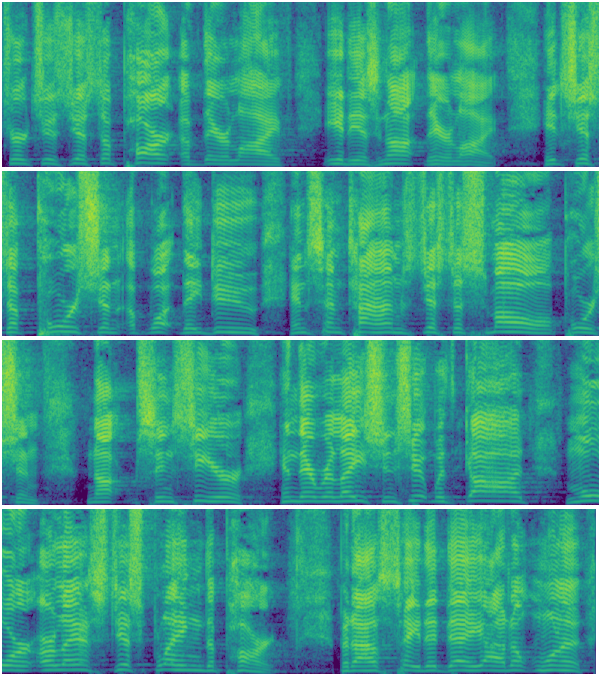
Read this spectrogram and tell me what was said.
Church is just a part of their life. It is not their life. It's just a portion of what they do, and sometimes just a small portion, not sincere in their relationship with God, more or less just playing the part. But I'll say today, I don't want to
